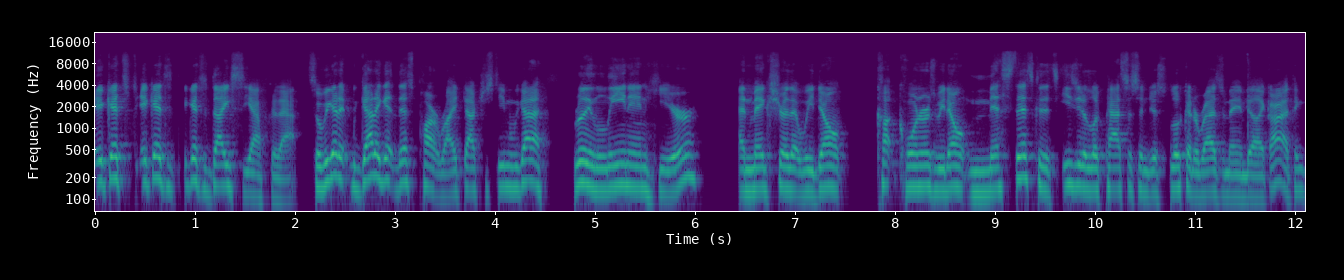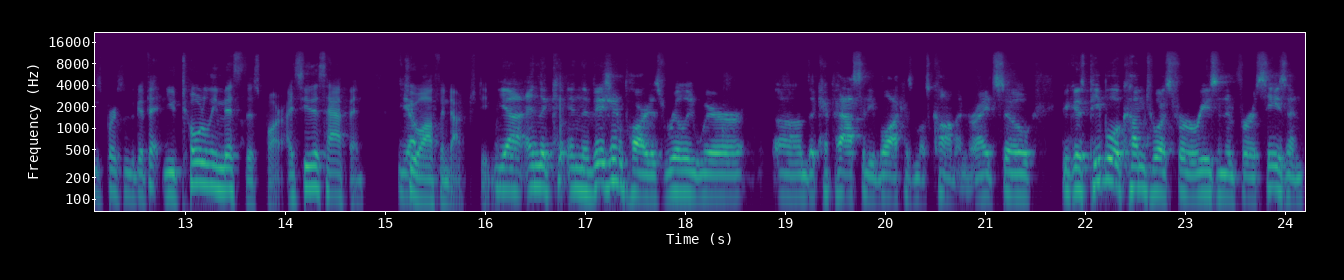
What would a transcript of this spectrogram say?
it gets it gets it gets dicey after that. So we got to we got to get this part right, Dr. Stephen. We got to really lean in here and make sure that we don't cut corners. We don't miss this because it's easy to look past this and just look at a resume and be like, all right, I think this person's a good fit. And you totally miss this part. I see this happen yep. too often, Dr. Stephen. Yeah. And the, and the vision part is really where um, the capacity block is most common, right? So because people will come to us for a reason and for a season,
